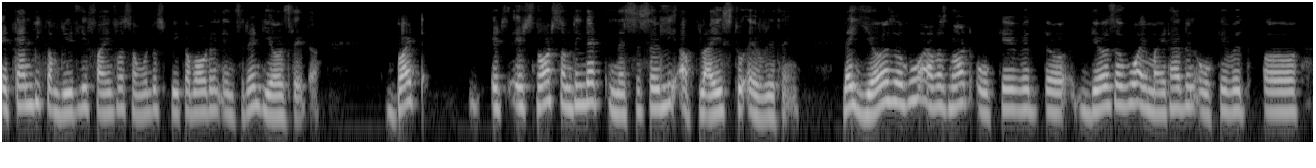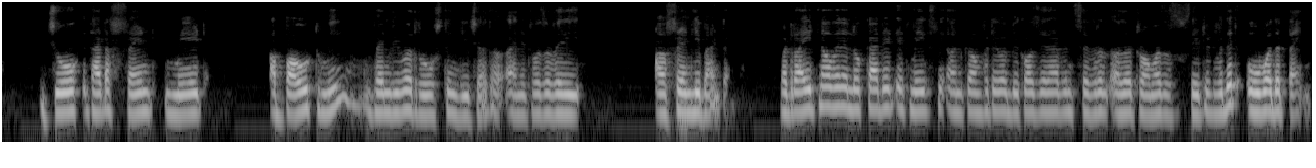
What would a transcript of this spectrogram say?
it can be completely fine for someone to speak about an incident years later, but it's it's not something that necessarily applies to everything. Like years ago, I was not okay with the years ago I might have been okay with a joke that a friend made about me when we were roasting each other, and it was a very a friendly banter. But right now, when I look at it, it makes me uncomfortable because there have been several other traumas associated with it over the time.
